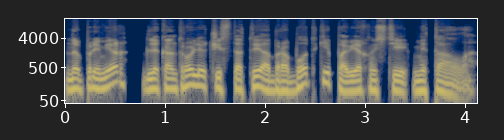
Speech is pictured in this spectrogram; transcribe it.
Например, для контроля частоты обработки поверхности металла.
